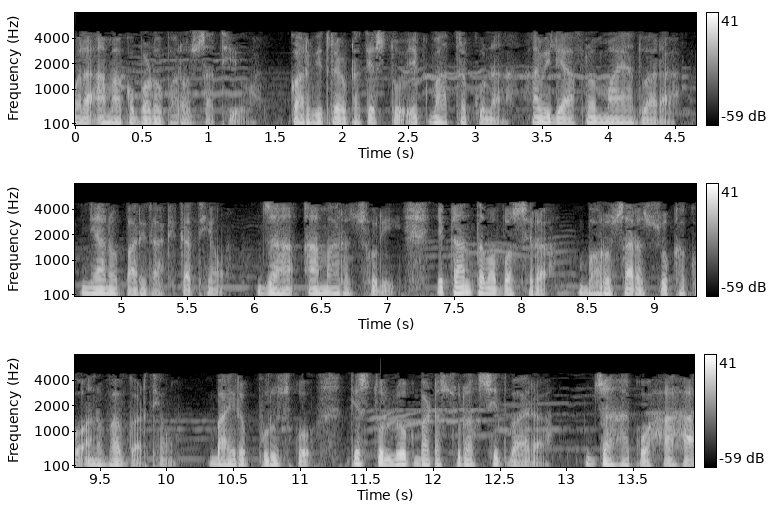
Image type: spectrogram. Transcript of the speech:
मलाई आमाको बडो भरोसा थियो। घरभित्र एउटा त्यस्तो एकमात्र कुना हामीले आफ्नो मायाद्वारा न्यानो पारिराखेका थियौँ जहाँ आमा र छोरी एकान्तमा बसेर भरोसा र सुखको अनुभव गर्थ्यौँ। बाहिर पुरुषको त्यस्तो लोकबाट सुरक्षित भएर जहाँको हाहा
